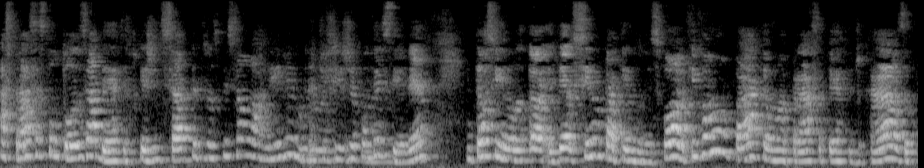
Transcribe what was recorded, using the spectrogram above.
as praças estão todas abertas, porque a gente sabe que a transmissão ao ar livre é muito É muito difícil de acontecer, né? Então, assim, se não está tendo na escola, que vão a um parque, a uma praça perto de casa,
